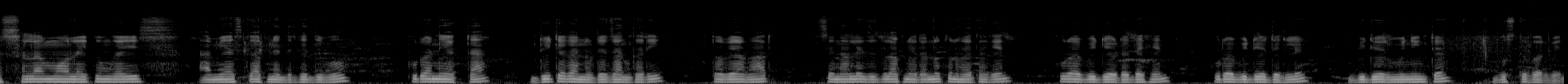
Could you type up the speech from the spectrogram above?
আসসালামু আলাইকুম গাইস আমি আজকে আপনাদেরকে দেব পুরানি একটা দুই টাকা নোটের জানকারি। তবে আমার চ্যানেলে যদি আপনারা নতুন হয়ে থাকেন, পুরো ভিডিওটা দেখেন। পুরো ভিডিও দেখলে ভিডিওর মিনিংটা বুঝতে পারবেন।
